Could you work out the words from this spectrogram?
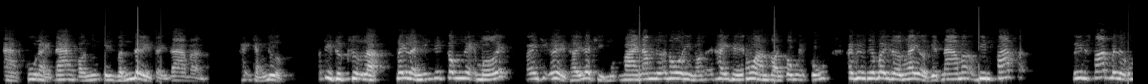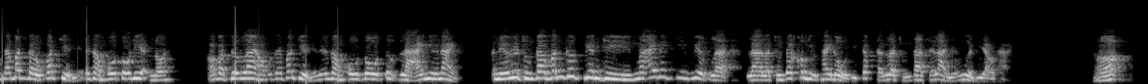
à khu này đang có những cái vấn đề xảy ra và hãy tránh được. Thì thực sự là đây là những cái công nghệ mới. Anh chị có thể thấy là chỉ một vài năm nữa thôi thì nó sẽ thay thế hoàn toàn công nghệ cũ. Hay ví dụ như bây giờ ngay ở Việt Nam á, VinFast VinFast bây giờ cũng đã bắt đầu phát triển những cái dòng ô tô điện rồi. Đó, và tương lai họ cũng sẽ phát triển những cái dòng ô tô tự lái như thế này nếu như chúng ta vẫn cứ kiên trì mãi với cái việc là là là chúng ta không chịu thay đổi thì chắc chắn là chúng ta sẽ là những người bị đào thải. Đó.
